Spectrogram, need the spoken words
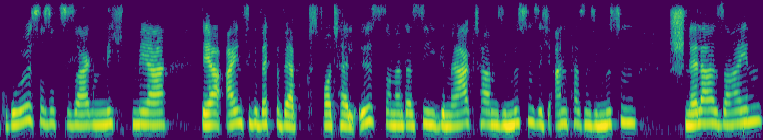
Größe sozusagen nicht mehr der einzige Wettbewerbsvorteil ist, sondern dass sie gemerkt haben, sie müssen sich anpassen, sie müssen schneller sein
